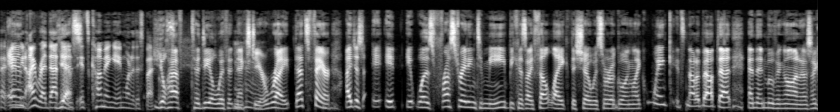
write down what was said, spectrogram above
I- mean, I read that yes. as it's coming in one of the specials. You'll have to deal with it next year, right? That's fair. I just it, it it was frustrating to me because I felt like the show was sort of going like, "Wink, it's not about that," and then moving on. I was like,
